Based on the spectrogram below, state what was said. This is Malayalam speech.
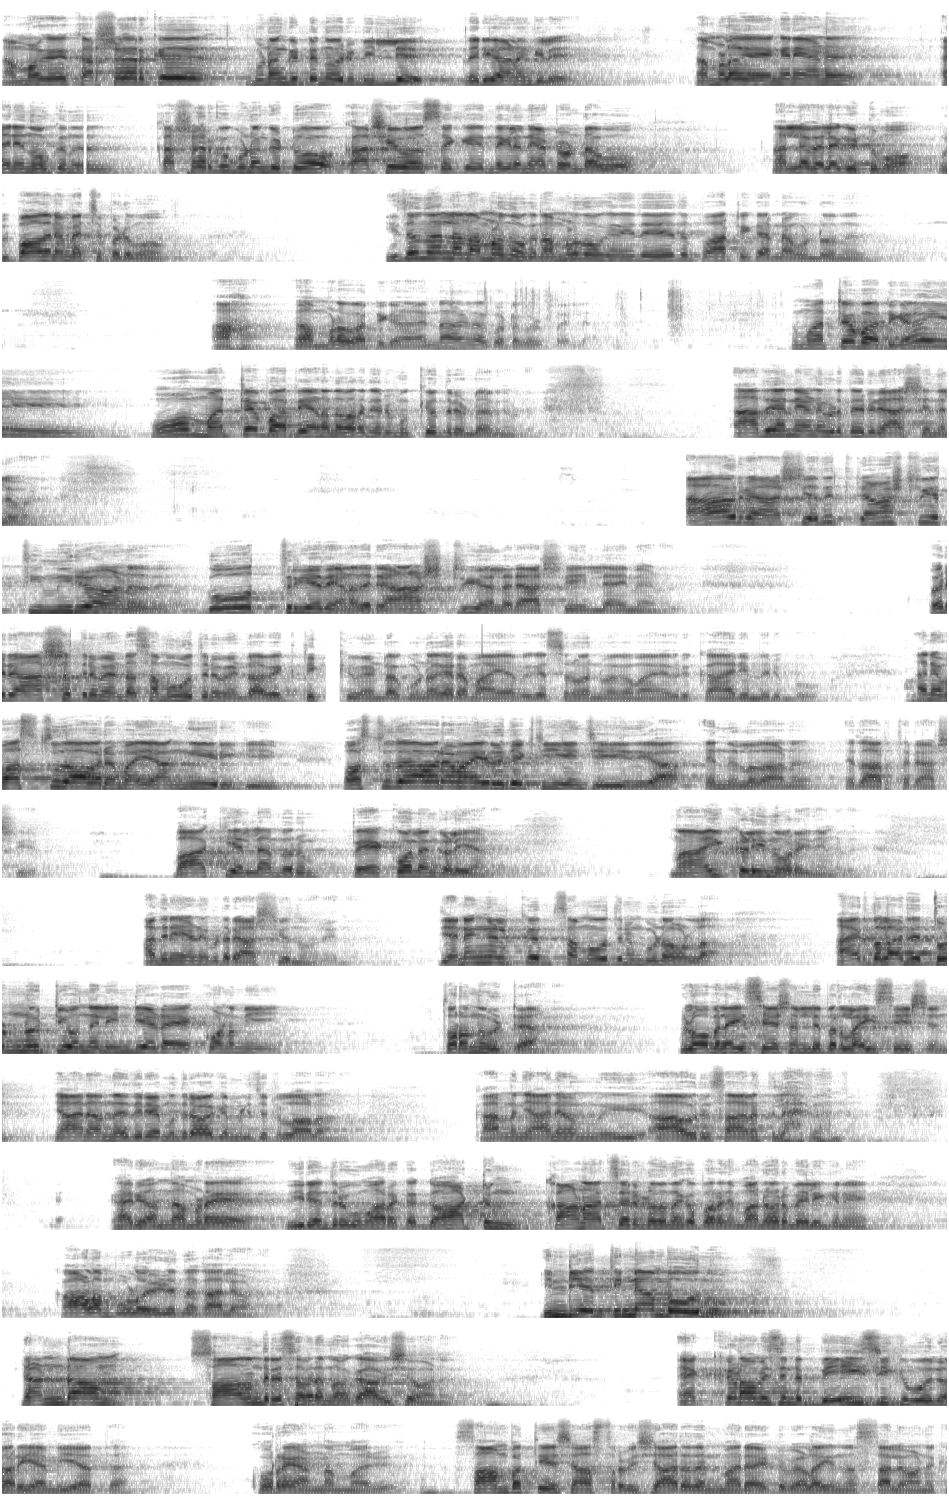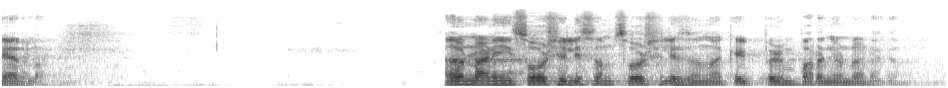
നമ്മൾക്ക് കർഷകർക്ക് ഗുണം കിട്ടുന്ന ഒരു ബില്ല് വരികയാണെങ്കിൽ നമ്മൾ എങ്ങനെയാണ് അതിനെ നോക്കുന്നത്? കർഷകർക്ക് ഗുണം കിട്ടുമോ കാർഷിക വ്യവസ്ഥയ്ക്ക് എന്തെങ്കിലും നേട്ടം ഉണ്ടാവുമോ? നല്ല വില കിട്ടുമോ? ഉൽപ്പാദനം മെച്ചപ്പെടുമോ? ഇതൊന്നല്ല നമ്മൾ നോക്കുന്നത്. നമ്മൾ നോക്കുന്നത് ഇത് ഏത് പാർട്ടിക്കാരനാണ് കൊണ്ടുവന്നത്? ആഹാ നമ്മുടെ പാർട്ടിക്കാരാണ് എന്നാ കൊട്ടെ കുഴപ്പമില്ല. മറ്റേ പാർട്ടിക്കാർ ഈ ഓ മറ്റേ പാർട്ടിയാണെന്ന് പറഞ്ഞൊരു മുഖ്യമന്ത്രി ഉണ്ടായിരുന്നു അത് തന്നെയാണ് ഇവിടുത്തെ ഒരു രാഷ്ട്രീയ നിലപാട്. ആ ഒരു രാഷ്ട്രീയ അത് രാഷ്ട്രീയ തിമിരമാണത് ഗോത്രീയതയാണ്. അത് രാഷ്ട്രീയമല്ല രാഷ്ട്രീയ ഇല്ലായ്മയാണ് ഒരു രാഷ്ട്രത്തിന് വേണ്ട സമൂഹത്തിന് വേണ്ട വ്യക്തിക്ക് വേണ്ട ഗുണകരമായ വികസനോന്മുഖമായ ഒരു കാര്യം വരുമ്പോൾ അതിനെ വസ്തുതാപരമായി അംഗീകരിക്കുകയും വസ്തുതാപരമായി റിജക്റ്റ് ചെയ്യുകയും ചെയ്യുക എന്നുള്ളതാണ് യഥാർത്ഥ രാഷ്ട്രീയം. ബാക്കിയെല്ലാം വെറും പേക്കോലം കളിയാണ്. നായ്ക്കളി എന്ന് പറയും ഞങ്ങൾ അതിനെയാണ് ഇവിടെ രാഷ്ട്രീയം എന്ന് പറയുന്നത്. ജനങ്ങൾക്കും സമൂഹത്തിനും ഗുണമുള്ള ആയിരത്തി തൊള്ളായിരത്തി തൊണ്ണൂറ്റി ഒന്നിൽ ഇന്ത്യയുടെ എക്കോണമി തുറന്നു വിട്ടുകയാണ് ഗ്ലോബലൈസേഷൻ ലിബറലൈസേഷൻ ഞാൻ അന്നെതിരെ മുദ്രാവാക്യം വിളിച്ചിട്ടുള്ള ആളാണ്. കാരണം ഈ ആ ഒരു സാധനത്തിലായിരുന്നു. കാര്യം അന്ന് നമ്മുടെ വീരേന്ദ്രകുമാറൊക്കെ ഗാട്ടും കാണാച്ചരടും പറഞ്ഞ് മനോരമയിൽ ഇങ്ങനെ കാളം പൂളോ എഴുതുന്ന കാലമാണ്. ഇന്ത്യയെ തിന്നാൻ പോകുന്നു. രണ്ടാം സ്വാതന്ത്ര്യ സമരം നമുക്ക് ആവശ്യമാണ്. എക്കണോമിക്സിന്റെ ബേസിക് പോലും അറിയാൻ വയ്യാത്ത കുറേ അണ്ണന്മാർ സാമ്പത്തിക ശാസ്ത്ര വിശാരദന്മാരായിട്ട് വിളയുന്ന സ്ഥലമാണ് കേരളം. അതുകൊണ്ടാണ് ഈ സോഷ്യലിസം സോഷ്യലിസം എന്നൊക്കെ ഇപ്പോഴും പറഞ്ഞുകൊണ്ട് നടക്കുന്നത്.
